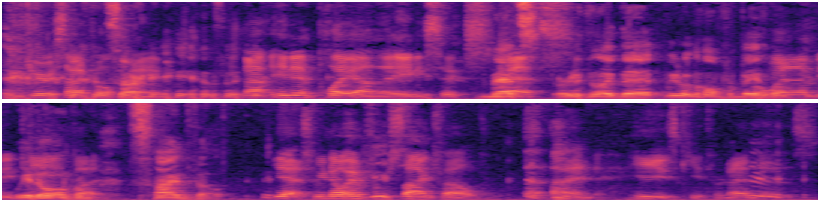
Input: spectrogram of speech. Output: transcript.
and Jerry Seinfeld. Sorry. not, he didn't play on the '86 Mets, Mets. or anything like that. We don't know him from baseball. MVP, we know him from Seinfeld. Yes, we know him from Seinfeld, and he's Keith Hernandez.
